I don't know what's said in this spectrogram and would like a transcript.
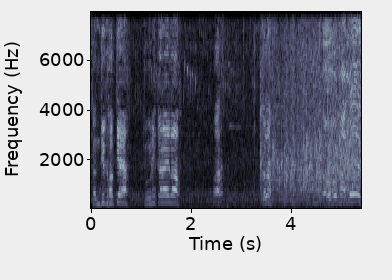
संधी घावत्या चोरी करायला. हा? चला. अहो मालक.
